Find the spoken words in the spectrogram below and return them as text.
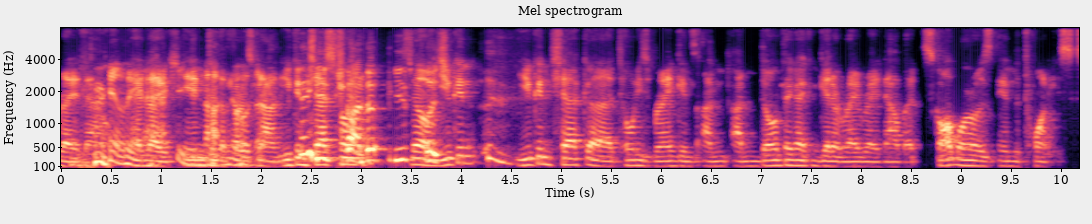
right now. Really? And like into the first that. round. You can check Tony, to, no, pushing. you can you can check uh, Tony's rankings. I'm I don't think I can get it right right now, but Scott Morrow is in the 20s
